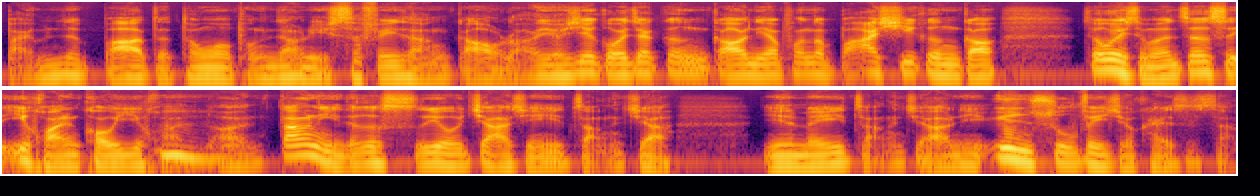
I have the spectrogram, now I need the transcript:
百分之八的通货膨胀率是非常高了，有些国家更高，你要碰到巴西更高，这为什么？这是一环扣一环啊！当你这个石油价钱一涨价，你的煤涨价，你运输费就开始涨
